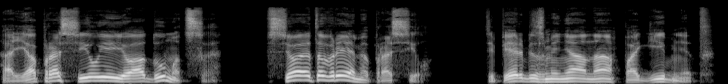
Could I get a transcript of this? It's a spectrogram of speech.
а я просил ее одуматься. Все это время просил. Теперь без меня она погибнет.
